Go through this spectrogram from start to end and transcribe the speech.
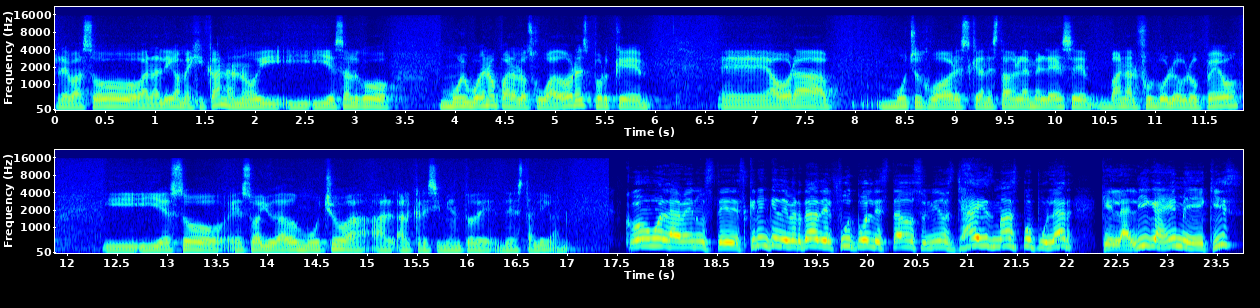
rebasó a la Liga Mexicana, ¿no? Y, y, es algo muy bueno para los jugadores porque eh, ahora muchos jugadores que han estado en la MLS van al fútbol europeo y, y eso, eso ha ayudado mucho al, al crecimiento de, de esta liga, ¿no? ¿Cómo la ven ustedes? ¿Creen que de verdad el fútbol de Estados Unidos ya es más popular que la Liga MX?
